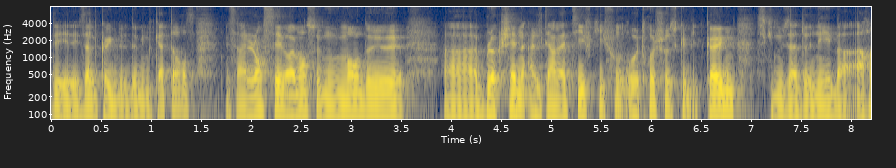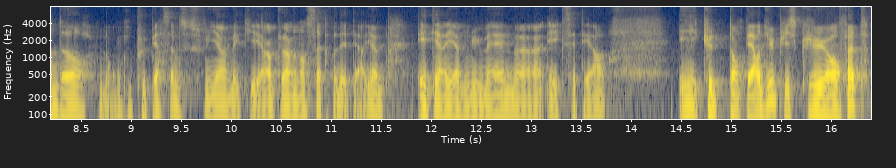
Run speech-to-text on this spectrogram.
des altcoins de 2014, mais ça a lancé vraiment ce mouvement de euh, blockchain alternatives qui font autre chose que Bitcoin, ce qui nous a donné bah, Ardor, dont plus personne ne se souvient, mais qui est un peu un ancêtre d'Ethereum, Ethereum lui-même, euh, etc. Et que de temps perdu, puisque en fait,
